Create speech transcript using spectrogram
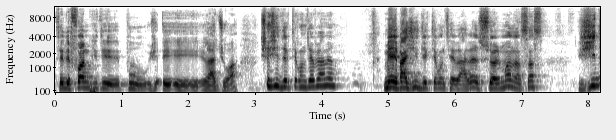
téléphone qui était pour et, et, radio, hein. c'est JD tu conservé avec Mais pas JD tu conservé avec seulement dans le sens JD.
